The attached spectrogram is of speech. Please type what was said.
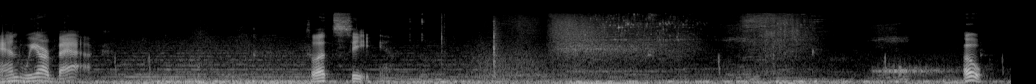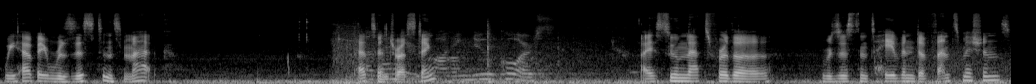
And we are back. So let's see. Oh, we have a resistance mech. That's interesting. Plotting new course. I assume that's for the Resistance Haven defense missions?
